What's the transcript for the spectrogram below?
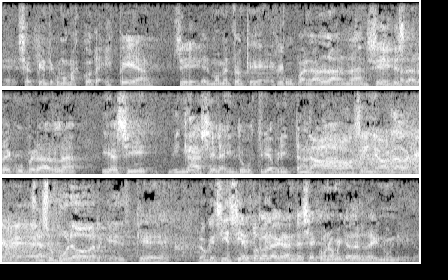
eh, serpiente como mascota esperan Sí. el momento en que escupan la lana para recuperarla y así nace la industria británica No, señor, nada que Se ver. hace un pullover. Que es- que Lo que sí es cierto que... la grandeza económica del Reino Unido.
